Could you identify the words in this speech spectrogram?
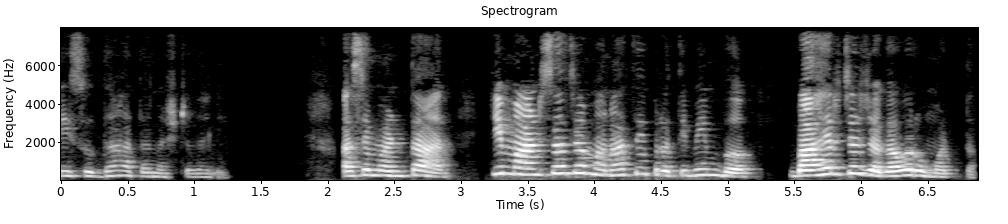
ती सुद्धा आता नष्ट झाली. असे म्हणतात की माणसाच्या मनाचे प्रतिबिंब बाहेरच्या जगावर उमटतं.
